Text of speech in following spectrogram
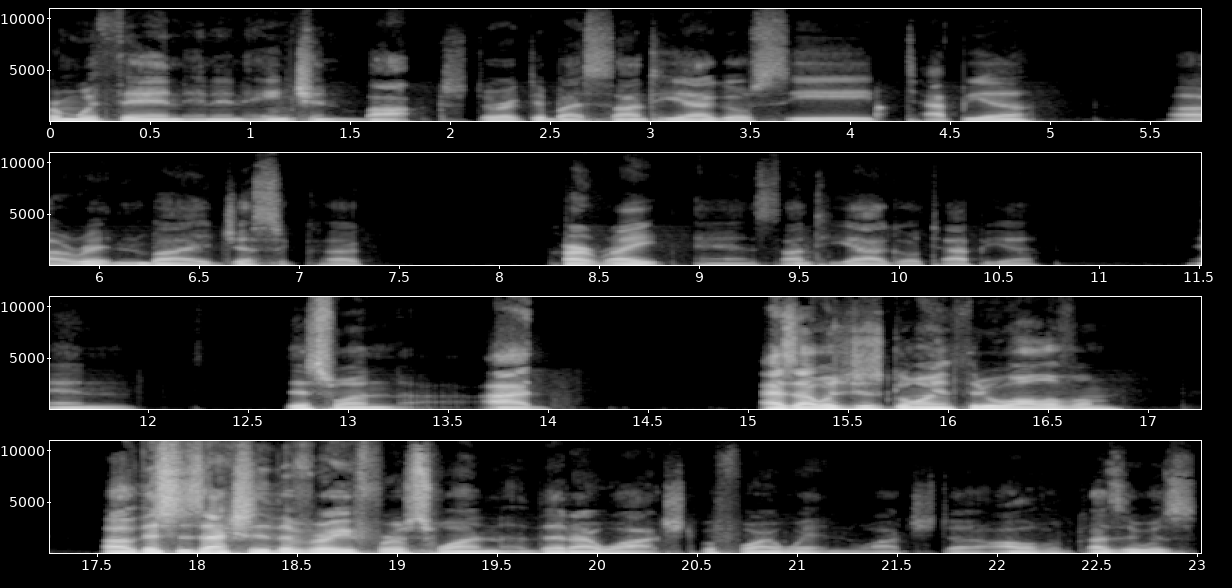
from within in an ancient box. Directed by Santiago C. Tapia uh, written by Jessica Cartwright and Santiago Tapia. And this one, I, as I was just going through all of them, uh, this is actually the very first one that I watched before I went and watched uh, all of them because it was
